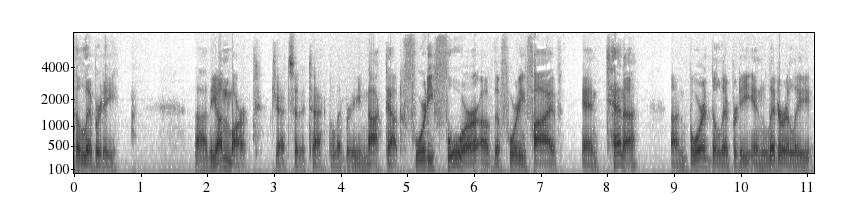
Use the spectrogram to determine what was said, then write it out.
the Liberty, uh, the unmarked jets that attacked the Liberty, knocked out 44 of the 45 antenna on board the Liberty in literally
